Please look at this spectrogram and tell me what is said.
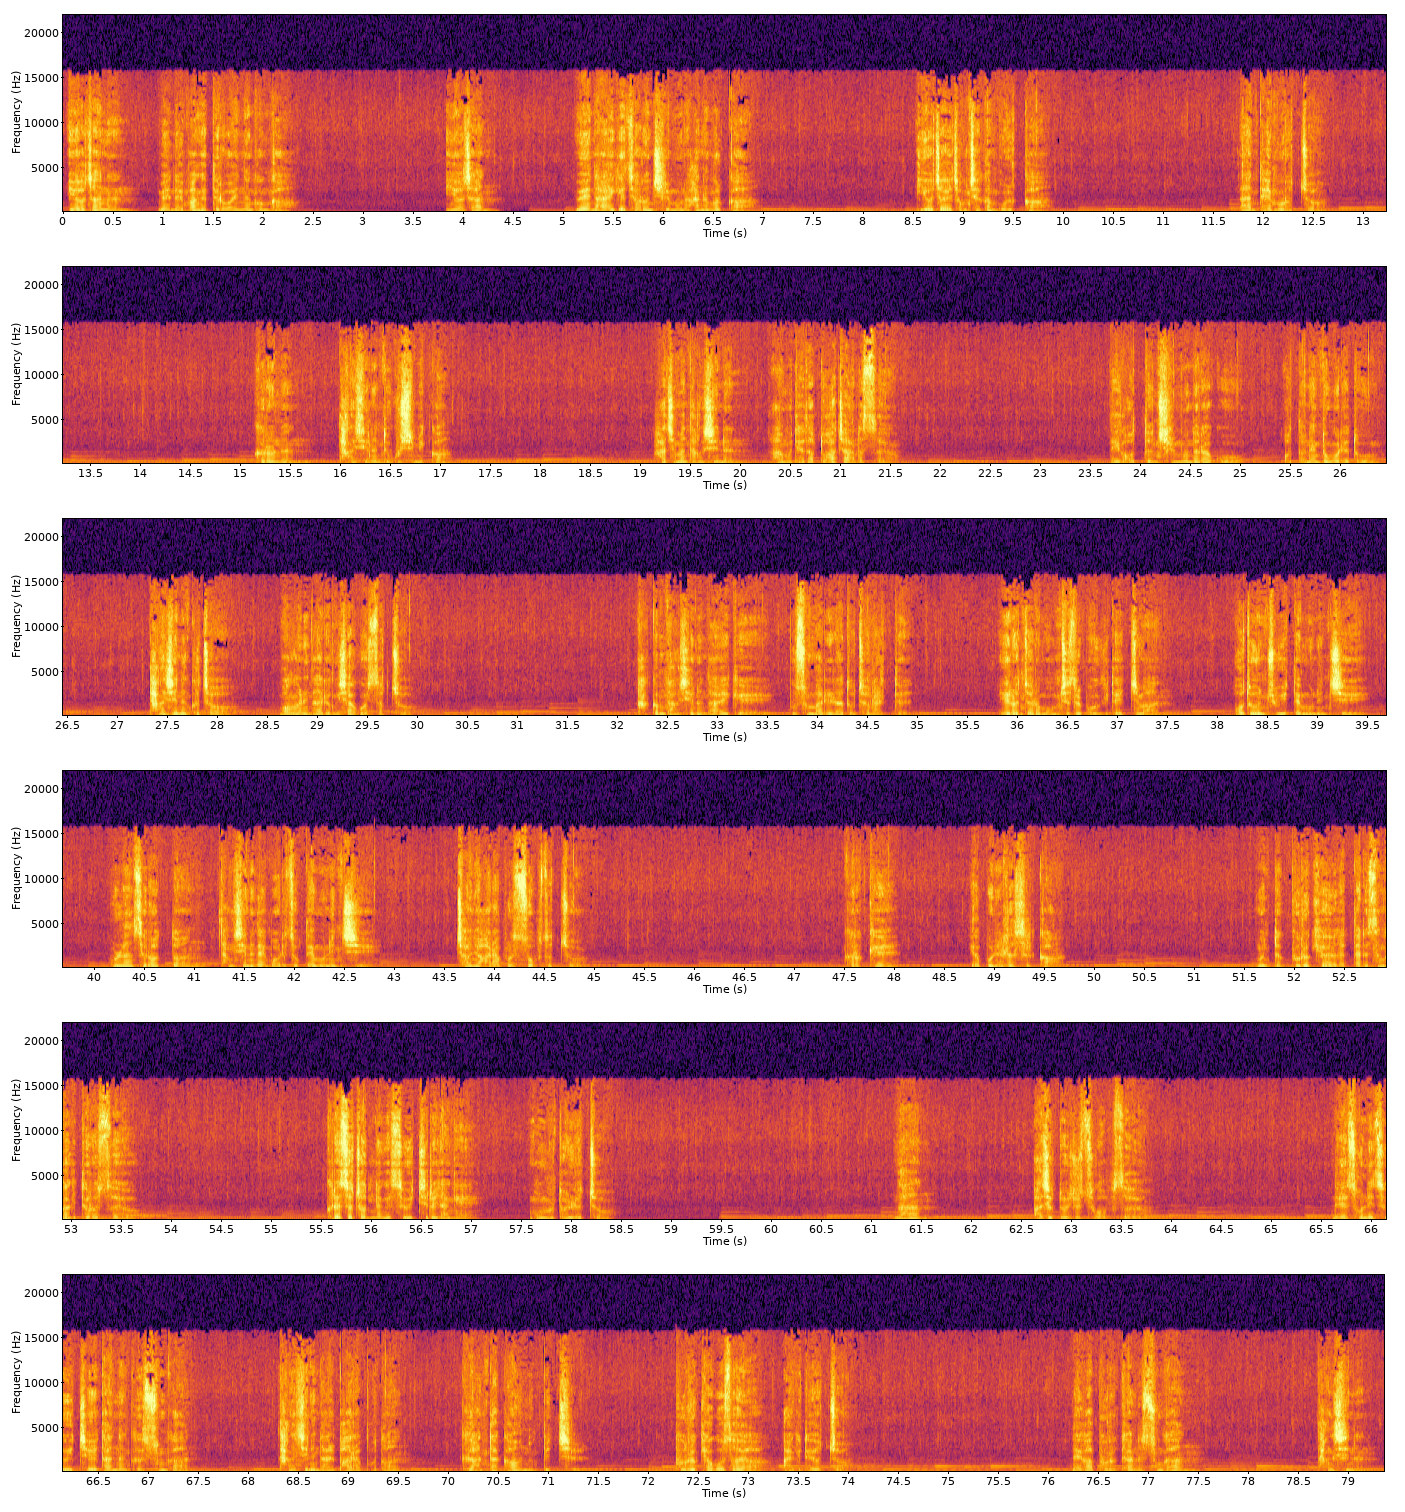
이 여자는 왜 내 방에 들어와 있는 건가? 이 여잔 왜 나에게 저런 질문을 하는 걸까? 이 여자의 정체가 뭘까? 난 되물었죠. 그러는 당신은 누구십니까? 하지만 당신은 아무 대답도 하지 않았어요. 내가 어떤 질문을 하고 어떤 행동을 해도 당신은 그저 멍하니 나를 응시하고 있었죠. 가끔 당신은 나에게 무슨 말이라도 전할 듯 이런저런 몸짓을 보이기도 했지만 어두운 주의 때문인지 혼란스러웠던 당신의 내 머릿속 때문인지 전혀 알아볼 수 없었죠. 그렇게 몇번 흘렀을까? 문득 불을 켜야겠다는 생각이 들었어요. 그래서 전등의 스위치를 향해 몸을 돌렸죠. 난 아직도 잊을 수가 없어요. 내 손이 스위치에 닿는 그 순간, 당신이 날 바라보던 그 안타까운 눈빛을 불을 켜고서야 알게 되었죠. 내가 불을 켜는 순간, 당신은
